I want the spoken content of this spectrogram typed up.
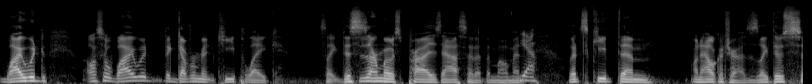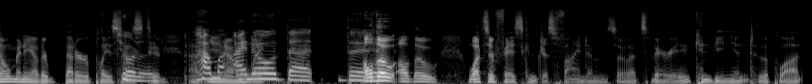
Why would also why would the government keep like? It's like this is our most prized asset at the moment. yeah. Let's keep them on Alcatraz. It's like there's so many other better places Totally. to. Uh, How mu- know, I like- know that the although although what's her face can just find him, so that's very convenient to the plot.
